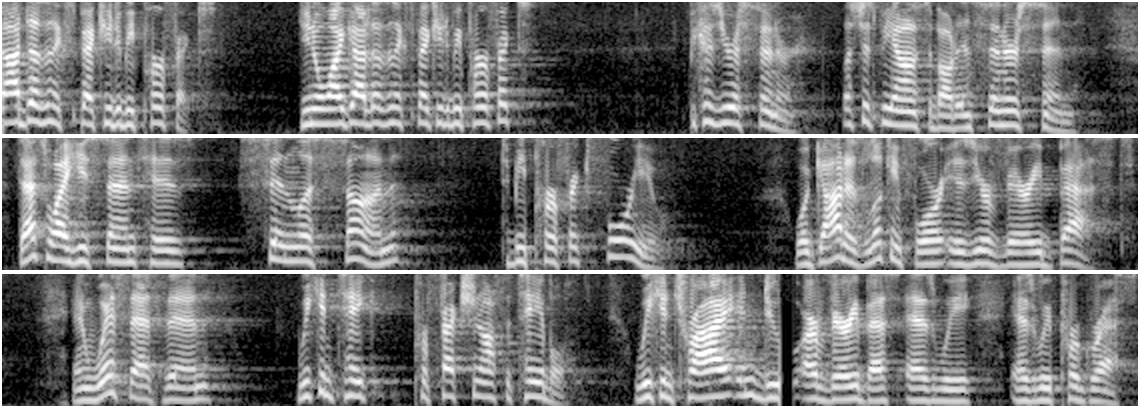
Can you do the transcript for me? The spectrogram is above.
God doesn't expect you to be perfect. Do you know why God doesn't expect you to be perfect? Because you're a sinner. Let's just be honest about it. And sinners sin. That's why He sent His sinless Son to be perfect for you. What God is looking for is your very best. And with that, then, we can take perfection off the table. We can try and do our very best as we, as we progress,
